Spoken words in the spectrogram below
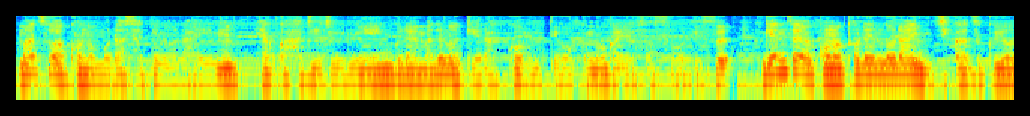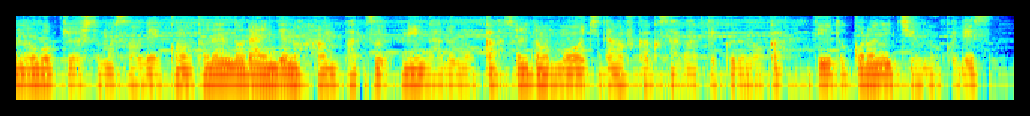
まずはこの紫のライン、182円ぐらいまでの下落を見ておくのが良さそうです。現在はこのトレンドラインに近づくような動きをしてますので、このトレンドラインでの反発になるのか、それとももう一段深く下がってくるのかっていうところに注目です。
